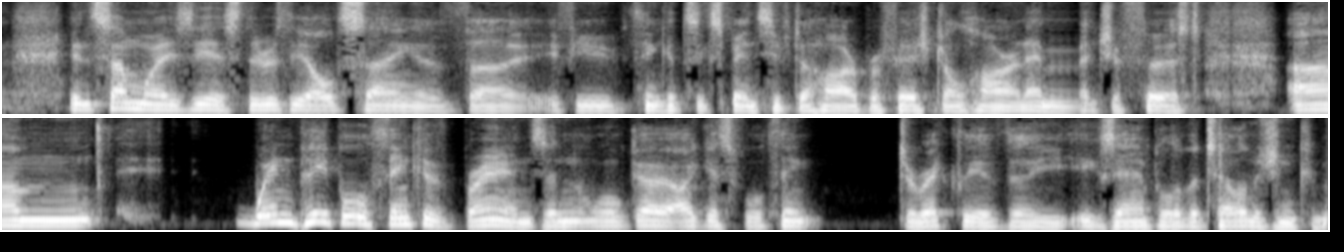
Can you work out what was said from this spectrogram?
in some ways, yes. There is the old saying of uh, if you think it's expensive to hire a professional, hire an amateur first. Um, when people think of brands, and we'll go, I guess we'll think directly of the example of a television commercial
